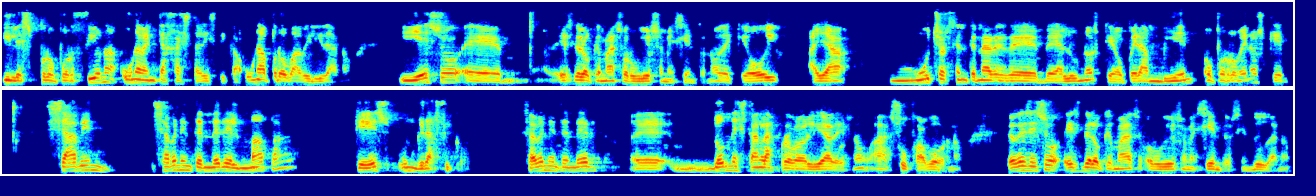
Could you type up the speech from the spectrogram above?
les proporciona una ventaja estadística, una probabilidad, ¿no? Y eso eh, es de lo que más orgulloso me siento, ¿no? De que hoy haya muchos centenares de, alumnos que operan bien o por lo menos que saben, saben entender el mapa que es un gráfico, saben entender dónde están las probabilidades ¿no? a su favor. ¿no? Entonces eso es de lo que más orgulloso me siento, sin duda. ¿no?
